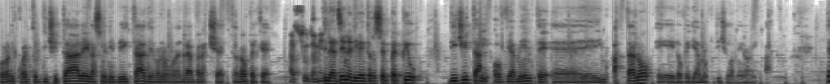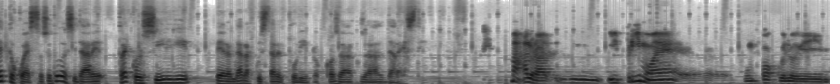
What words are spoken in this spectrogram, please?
no? di quanto il digitale e la sostenibilità devono andare a braccetto, no? perché le aziende diventano sempre più digitali, ovviamente eh, impattano e lo vediamo tutti i giorni, non impatto. Detto questo, se tu dovessi dare tre consigli per andare ad acquistare il tuo libro, cosa, cosa daresti? Ma allora, mm, il primo è eh, un po' quello che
